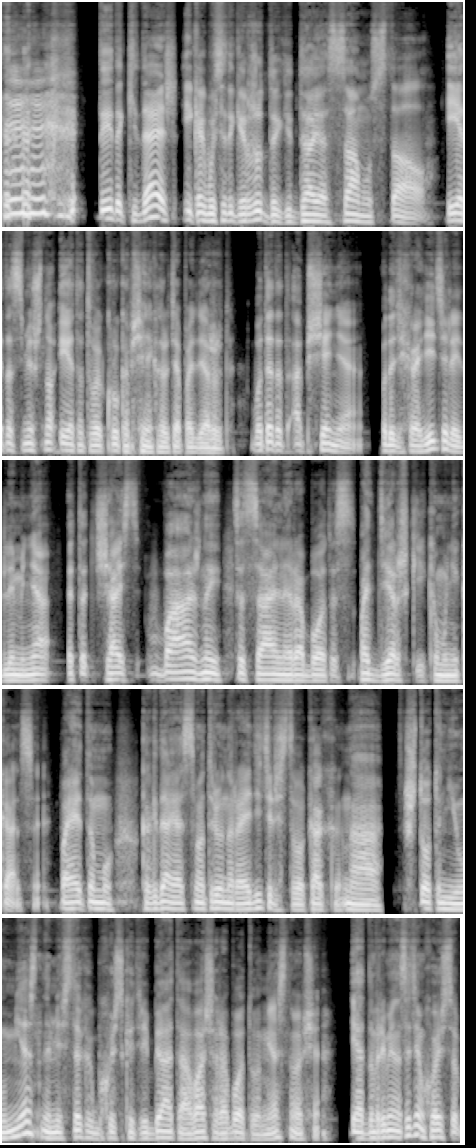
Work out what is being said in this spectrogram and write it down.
ты это кидаешь, и как бы все такие ржут, такие, да, я сам устал. И это смешно, и это твой круг общения, который тебя поддержит. Вот это общение вот этих родителей для меня это часть важной социальной работы, поддержки и коммуникации. Поэтому, когда я смотрю на родительство как на что-то неуместное, мне всегда как бы хочется сказать, ребята, а ваша работа уместна вообще? И одновременно с этим хочется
